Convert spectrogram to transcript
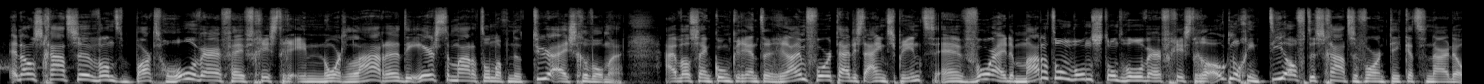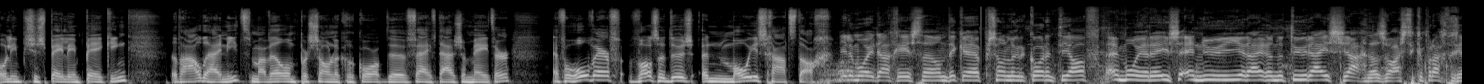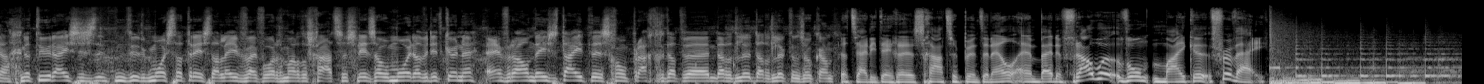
En dan schaatsen, want Bart Holwerf heeft gisteren in Noord-Laren de eerste marathon op natuurijs gewonnen. Hij was zijn concurrenten ruim voor tijdens de eindsprint. En voor hij de marathon won, stond Holwerf gisteren ook nog in Tialf te schaatsen voor een ticket naar de Olympische Spelen in Peking. Dat haalde hij niet, maar wel een persoonlijk record op de 5000 meter. En voor Holwerf was het dus een mooie schaatsdag. Hele mooie dag. Eerst een dikke persoonlijk record in Tiaf. Een mooie race. En nu hier eigen natuurreis. Ja, dat is wel hartstikke prachtig. Ja. Natuurreis is natuurlijk het mooiste dat er is. Daar leven wij voor als marathonschaatsers. Dit is ook mooi dat we dit kunnen. En vooral in deze tijd is het gewoon prachtig dat, we, dat, het, dat het lukt en zo kan. Dat zei hij tegen schaatsen.nl. En bij de vrouwen won Maaike Verwij.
